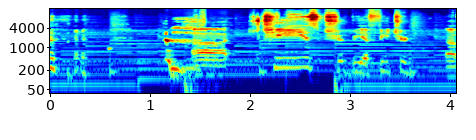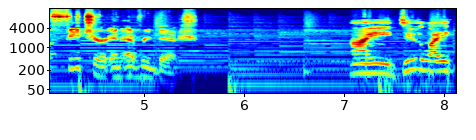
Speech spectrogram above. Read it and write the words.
it. Uh, cheese should be a featured a feature in every dish. I do like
